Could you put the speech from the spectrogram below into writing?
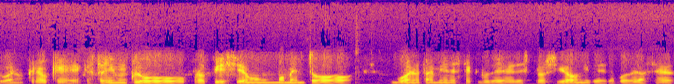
bueno, creo que, que, estoy en un club propicio, en un momento bueno también este club de, explosión y de, poder hacer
